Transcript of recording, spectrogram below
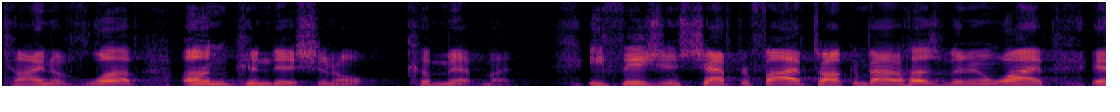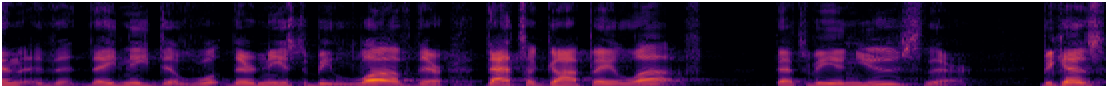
kind of love, unconditional commitment. Ephesians chapter 5 talking about a husband and a wife and they need to there needs to be love there. That's agape love that's being used there. Because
